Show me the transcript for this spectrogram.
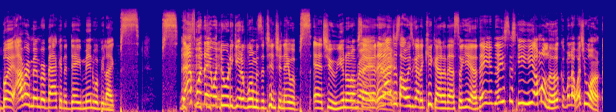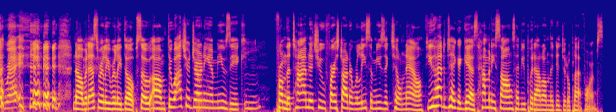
but I remember back in the day, men would be like, psst, That's what they would do to get a woman's attention. They would pss at you. You know what I'm Right, saying? And I just always got a kick out of that. So yeah, they if they just you, I'm gonna look. I'm gonna like, what you want? right. no, but that's really really dope. So um, throughout your journey in music. From the time that you first started releasing music till now, if you had to take a guess, how many songs have you put out on the digital platforms?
